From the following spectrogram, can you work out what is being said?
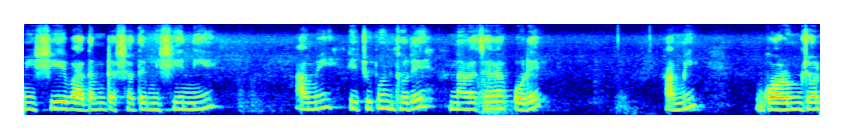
মিশিয়ে বাদামটার সাথে মিশিয়ে নিয়ে আমি কিছুক্ষণ ধরে নাড়াচাড়া করে আমি গরম জল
